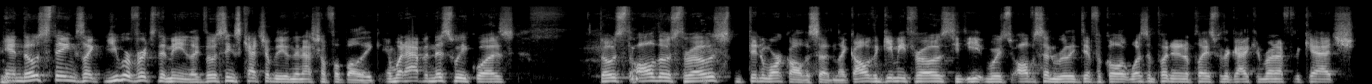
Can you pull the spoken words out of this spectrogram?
Yeah. And those things, like you revert to the mean, like those things catch up with you in the National Football League. And what happened this week was those all those throws didn't work all of a sudden. Like all the gimme throws, he, he was all of a sudden really difficult. It wasn't put in a place where the guy can run after the catch.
